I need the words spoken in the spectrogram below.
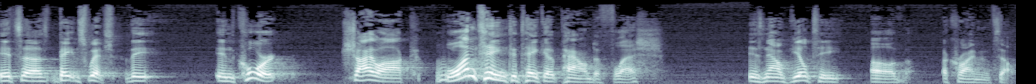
it's a bait and switch. The, in court, Shylock, wanting to take a pound of flesh, is now guilty of a crime himself.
